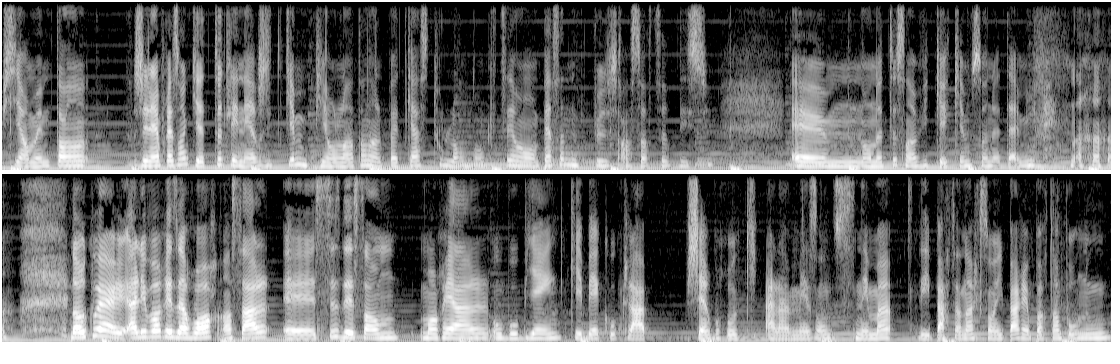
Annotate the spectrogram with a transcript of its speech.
puis en même temps j'ai l'impression qu'il y a toute l'énergie de Kim, puis on l'entend dans le podcast tout le long. Donc, tu sais, on- personne ne peut en sortir déçu. Euh, on a tous envie que Kim soit notre amie maintenant. Donc, ouais, allez voir Réservoir en salle. Euh, 6 décembre, Montréal, au Beaubien, Québec, au Clap, Sherbrooke, à la Maison du cinéma. Des partenaires qui sont hyper importants pour nous,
